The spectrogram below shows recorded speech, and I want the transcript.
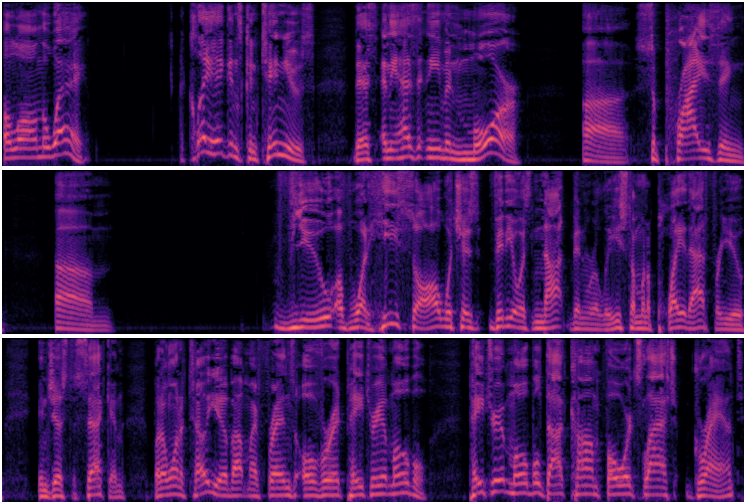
along the way. Clay Higgins continues this, and he has an even more uh, surprising um, view of what he saw, which his video has not been released. I'm going to play that for you in just a second. But I want to tell you about my friends over at Patriot Mobile. PatriotMobile.com forward slash grant.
